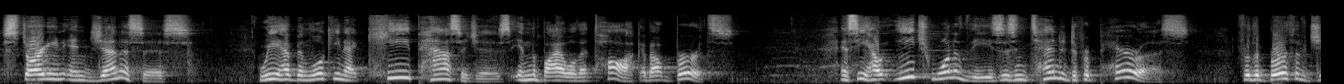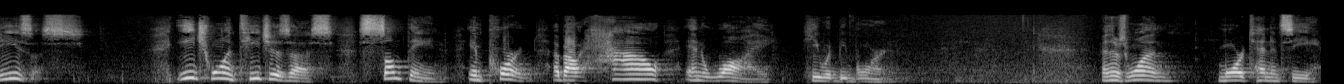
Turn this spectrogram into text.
starting in Genesis, we have been looking at key passages in the Bible that talk about births and see how each one of these is intended to prepare us for the birth of Jesus. Each one teaches us something important about how and why he would be born. And there's one more tendency.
